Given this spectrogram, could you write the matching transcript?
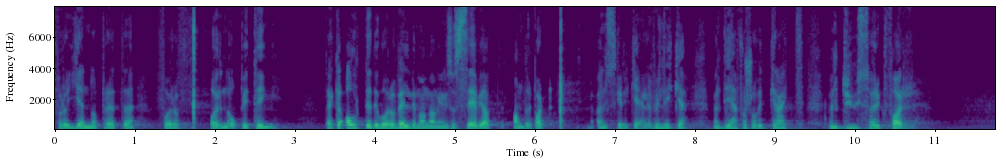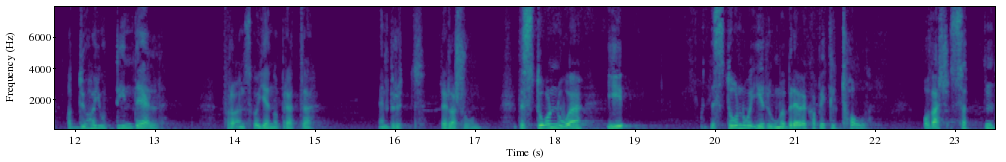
for å gjenopprette, for å ordne opp i ting. Det er ikke alltid det går. og veldig mange ganger så ser vi at andre part ønsker ikke eller vil ikke. Men det er for så vidt greit. Men du sørg for at du har gjort din del for å ønske å gjenopprette en brutt relasjon. Det står noe i, det står noe i Romerbrevet kapittel 12 og vers 17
